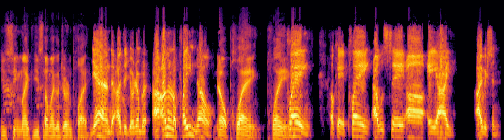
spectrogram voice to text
You seen Mike? You saw Michael Jordan play? Yeah, and the, uh, the Jordan. But I, I don't know. Play? No. No, playing, playing. Playing. Okay, playing. I would say uh, AI Iverson.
